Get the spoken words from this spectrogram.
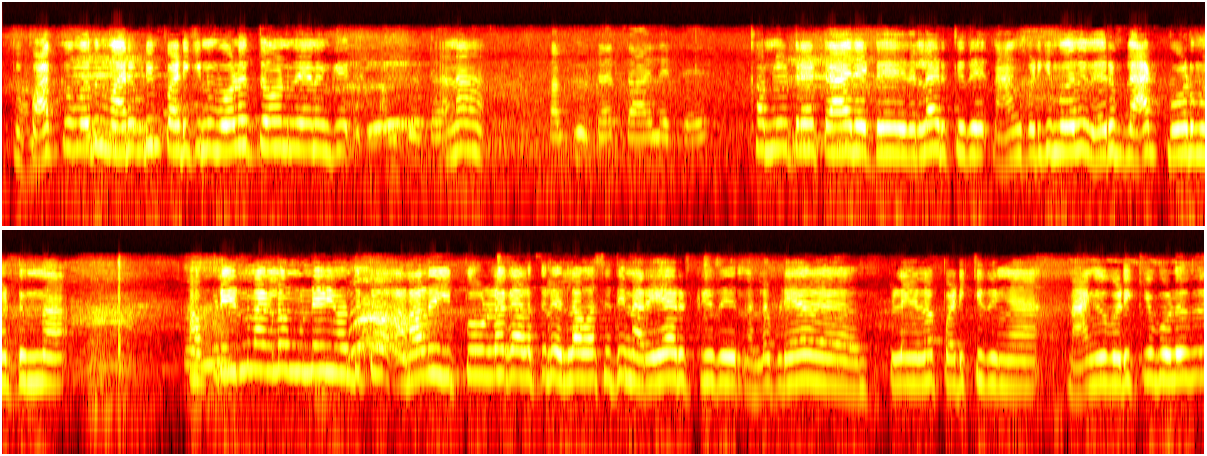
இப்போ பார்க்கும்போது மறுபடியும் படிக்கணும் போல தோணுது எனக்கு. ஆனால் கம்ப்யூட்டர் டாய்லெட்டு கம்ப்யூட்டர் டாய்லெட்டு இதெல்லாம் இருக்குது. நாங்கள் படிக்கும்போது வெறும் பிளாக் போர்டு மட்டும்தான். அப்படி இருந்து நாங்களாம் முன்னேறி வந்துட்டோம். ஆனாலும் இப்போ உள்ள காலத்தில் எல்லா வசதியும் நிறையா இருக்குது. நல்லபடியாக பிள்ளைங்கள்லாம் படிக்குதுங்க. நாங்கள் படிக்கும் பொழுது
